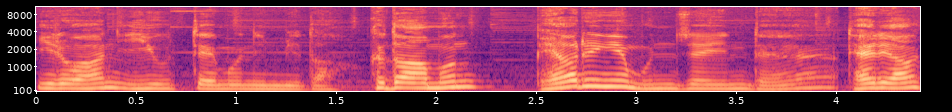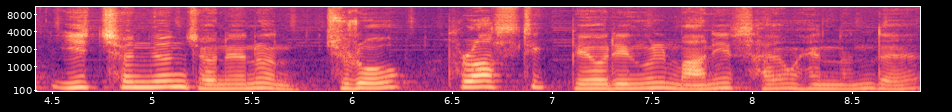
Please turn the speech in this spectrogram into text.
이러한 이유 때문입니다. 그 다음은 베어링의 문제인데 대략 2000년 전에는 주로 플라스틱 베어링을 많이 사용했는데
